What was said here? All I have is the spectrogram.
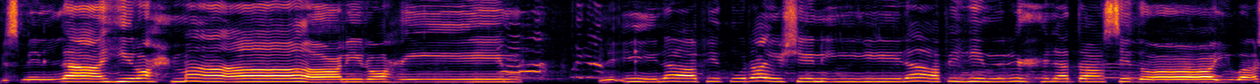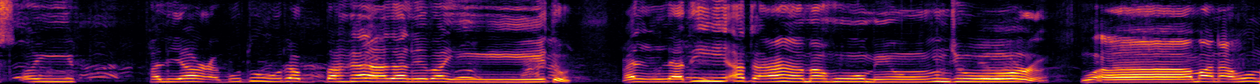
بسم الله الرحمن الرحيم لإيلاف قريش إيلافهم رحلة الشتاء والصيف فليعبدوا رب هذا البيت الذي أطعمه من جوع وآمنهم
